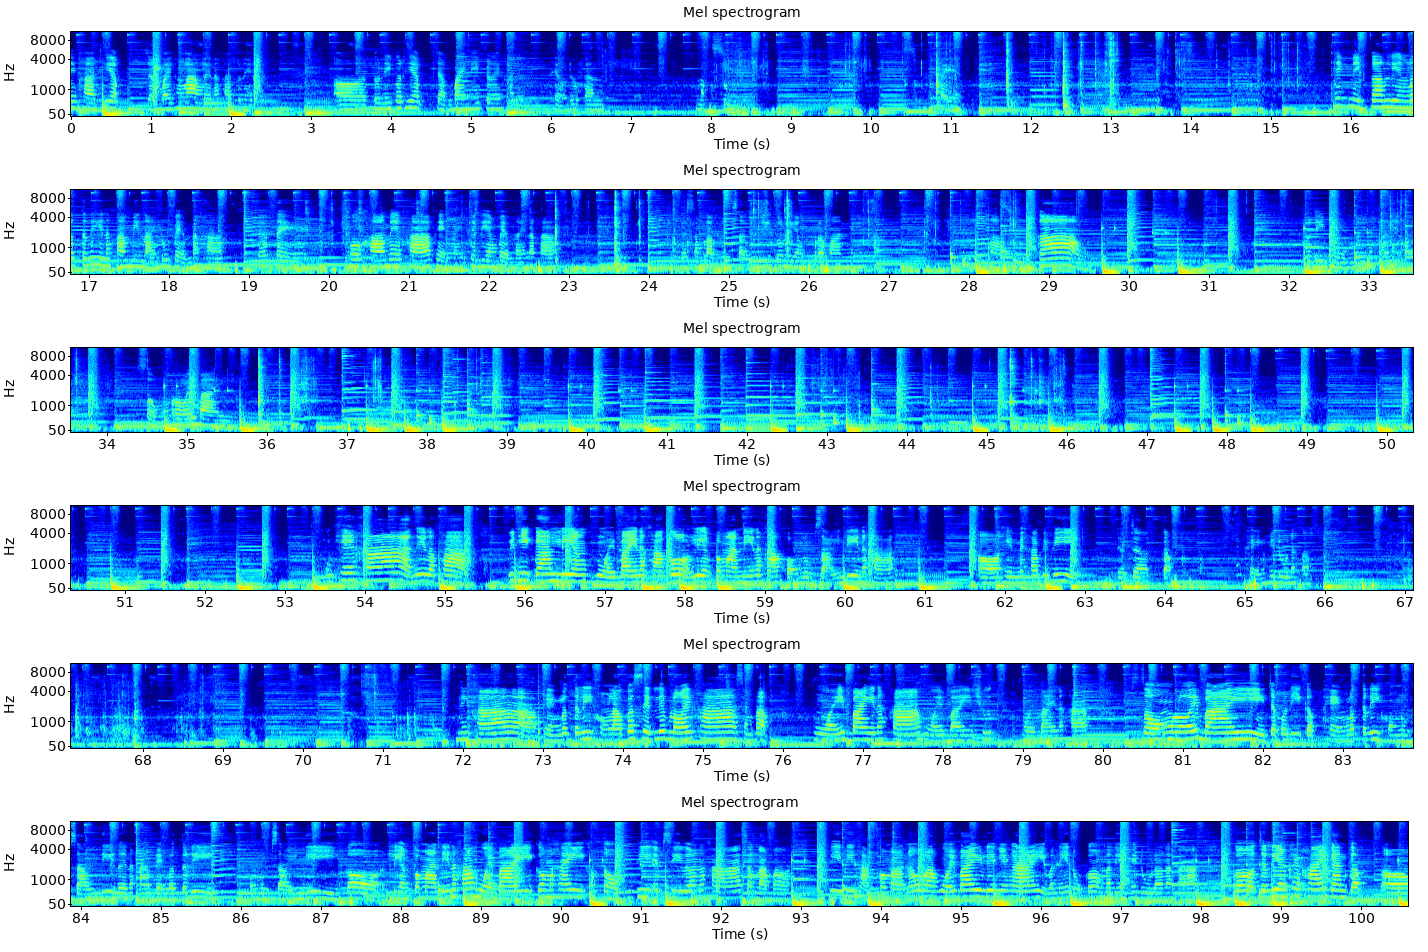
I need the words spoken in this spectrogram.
นี่ค่ะเทียบจากใบข้างล่างเลยนะคะตัวนี้เอ่อตัวนี้ก็เทียบจากใบนี้ไปเลยค่ะแถวเดียวกันหลักสูตรศูนย์แปดเทคนิคการเรียงลอตเตอรี่นะคะ มีหลายรูปแบบนะคะ แล้วแต่พ่อค้าแม่ค้าแผงไหนจะเรียงแบบไหนนะคะ แต่สำหรับลุงสาวพี่ก็เรียงประมาณนี้ค่ะนี่ค่ะศูนย์เก้า แหละค่ะ วิธีการเรียงหวยใบนะคะ ก็เรียงประมาณนี้นะคะของหนุ่มสาวอินดี้นะคะอ๋อเห็นไหมคะพี่ๆเดี๋ยวจะกลับแผงให้ดูนะคะนี่ค่ะแผงลอตเตอรี่ของเราก็เสร็จเรียบร้อยค่ะสำหรับหวยใบนะคะ หวยใบชุดหวยใบนะคะ 200 ใบ จะพอดีกับแผงลอตเตอรี่ของหนุ่มสาวอินดี้เลยนะคะ แผงลอตเตอรี่ของหนุ่มสาวอินดี้ก็เรียงประมาณนี้นะคะ หวยใบก็มาให้คำตอบพี่ FC แล้วนะคะสำหรับเอ่พี่ที่ถามเข้ามาเนาะว่าหวยใบเรียงยังไง วันนี้หนูก็มาเรียงให้ดูแล้วนะคะ ก็จะเรียงคล้ายๆกันกับ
